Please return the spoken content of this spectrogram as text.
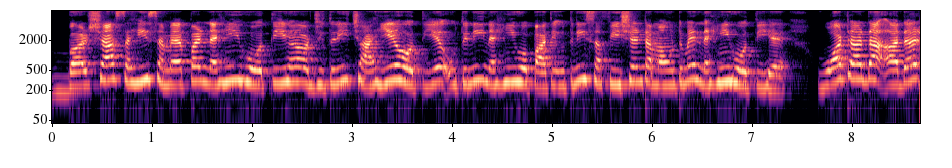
वर्षा सही समय पर नहीं होती है और जितनी चाहिए होती है, उतनी नहीं हो पाती, उतनी सफिशेंट अमाउंट में नहीं होती है। What are the other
